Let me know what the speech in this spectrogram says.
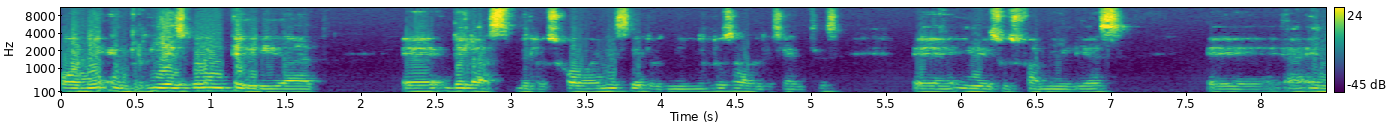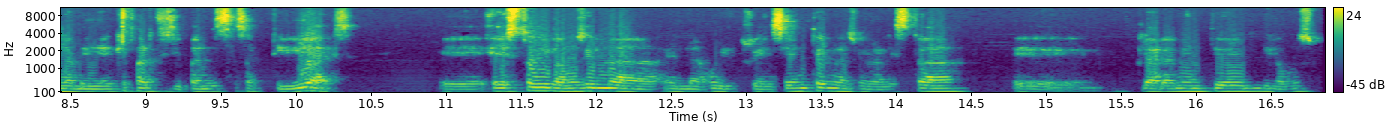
pone en riesgo la integridad de, las, de los jóvenes, de los niños, los adolescentes, eh, y de sus familias eh, en la medida en que participan de estas actividades. Eh, esto, digamos, en la, en la jurisprudencia internacional está claramente, digamos,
